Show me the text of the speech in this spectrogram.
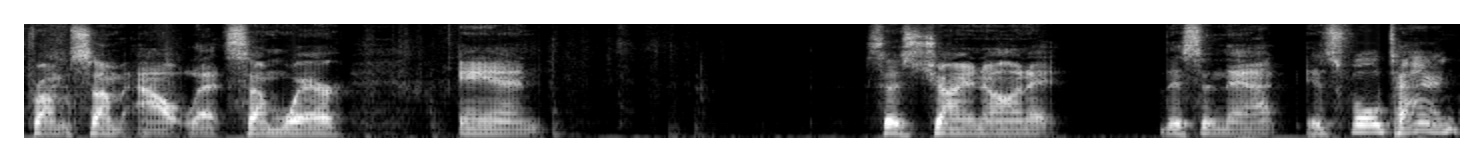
from some outlet somewhere and says China on it, this and that. It's full tang,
